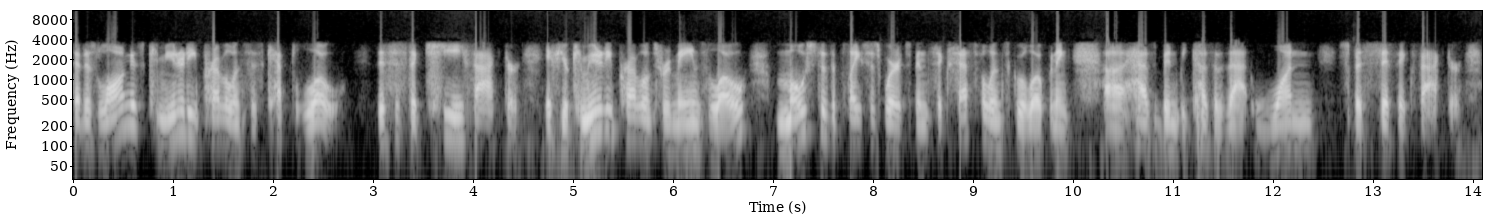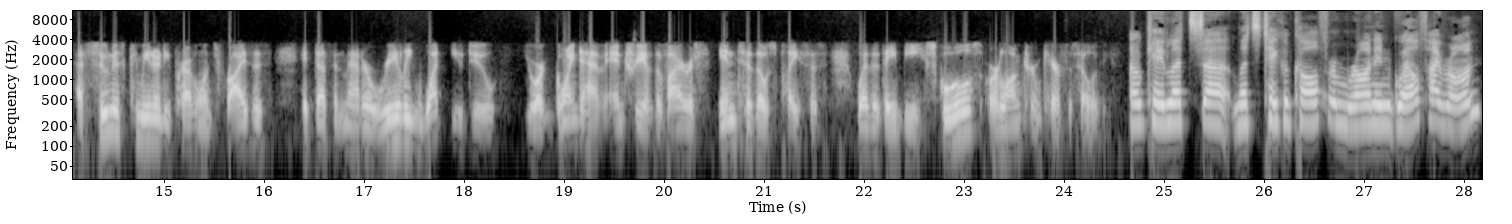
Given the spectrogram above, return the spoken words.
that as long as community prevalence is kept low, this is the key factor. If your community prevalence remains low, most of the places where it's been successful in school opening uh, has been because of that one specific factor. As soon as community prevalence rises, it doesn't matter really what you do, you are going to have entry of the virus into those places, whether they be schools or long-term care facilities. Okay, let's uh, let's take a call from Ron in Guelph. Hi, Ron.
